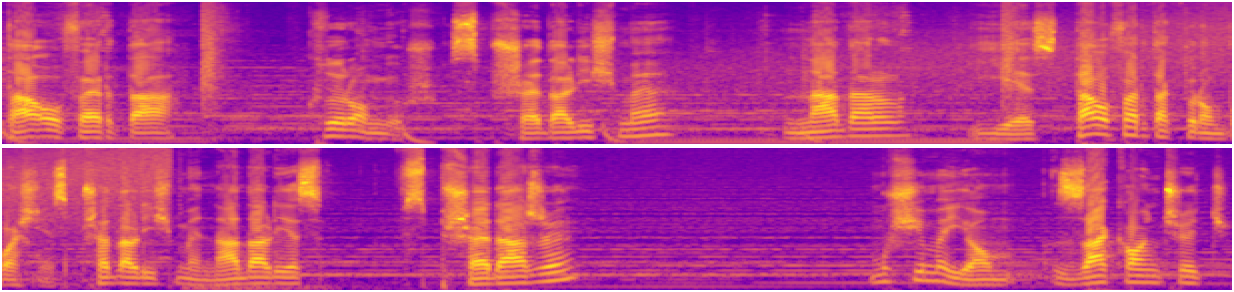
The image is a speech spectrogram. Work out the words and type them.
Ta oferta, którą już sprzedaliśmy, nadal jest. Ta oferta, którą właśnie sprzedaliśmy, nadal jest w sprzedaży. Musimy ją zakończyć.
